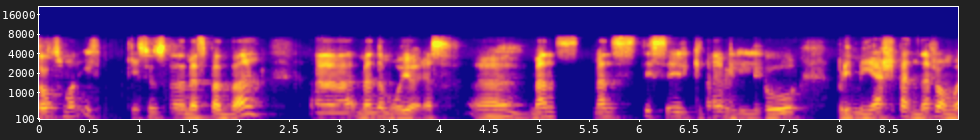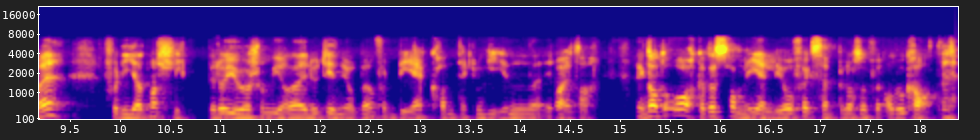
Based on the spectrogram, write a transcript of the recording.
som man ikke syns er det mest spennende. Eh, men det må gjøres. Eh, mm. Mens, mens, disse yrkene vil jo bli mer spennende framover. Fordi at man slipper å gjøre så mye av den rutinejobben, for det kan teknologien ivareta. Og akkurat det samme gjelder jo f.eks. også for advokater.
